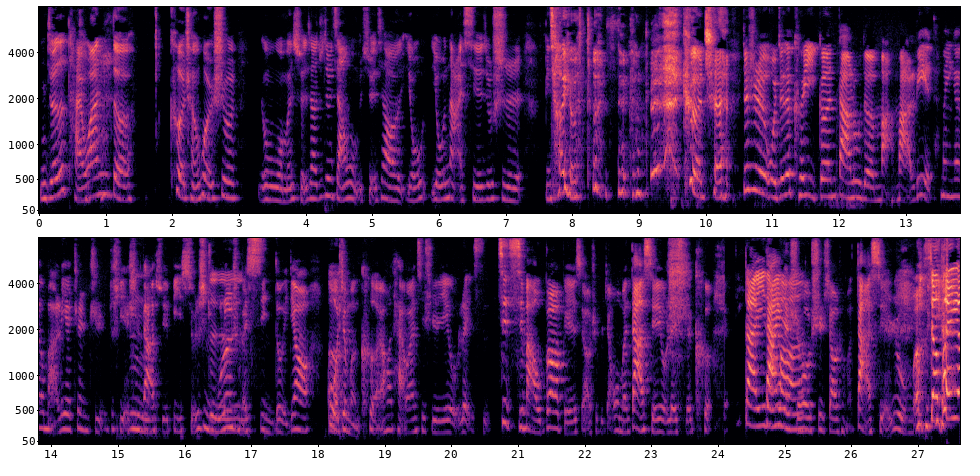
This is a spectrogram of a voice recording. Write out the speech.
你觉得台湾的课程，或者是呃我们学校，这就讲我们学校有有哪些就是比较有特色的课程？就是我觉得可以跟大陆的马马列，他们应该有马列政治，就是也是嗯大学必修，就是你无论什么系，你都一定要过这门课。然后台湾其实也有类似，最起码我不知道别的学校是不是这样，我们大学有类似的课。大一大一的时候，是叫什么大学入门，小朋友，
